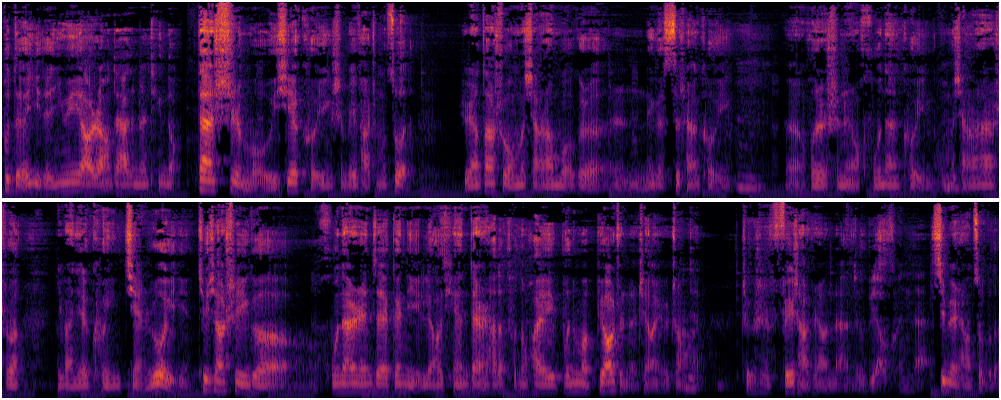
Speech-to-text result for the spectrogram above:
不得已的，因为要让大家都能听懂。但是某一些口音是没法这么做的，比方当时我们想让某个人那个四川口音，嗯，呃，或者是那种湖南口音，我们想让他说，你把你的口音减弱一点，就像是一个湖南人在跟你聊天，但是他的普通话又不那么标准的这样一个状态，这个是非常非常难的就，比较困难。基本上做不到。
